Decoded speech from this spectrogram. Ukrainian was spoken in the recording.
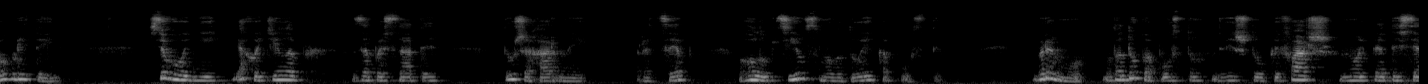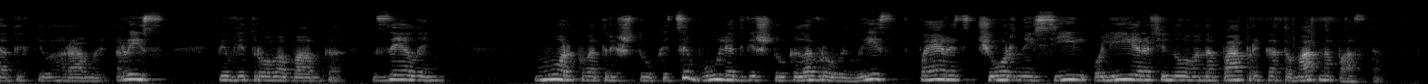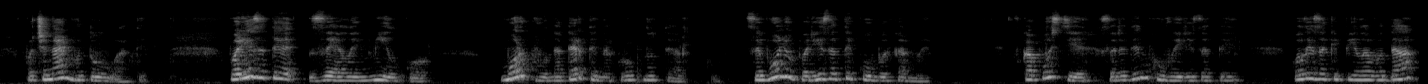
Добрий день! Сьогодні я хотіла б записати дуже гарний рецепт голубців з молодої капусти. Беремо молоду капусту 2 штуки, фарш 0,5 кг, рис півлітрова банка, зелень, морква 3 штуки, цибуля 2 штуки, лавровий лист, перець, чорний, сіль, олія рафінована, паприка, томатна паста. Починаємо готувати. Порізати зелень мілко, моркву натерти на крупну тертку, цибулю порізати кубиками. В капусті серединку вирізати. Коли закипіла вода,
